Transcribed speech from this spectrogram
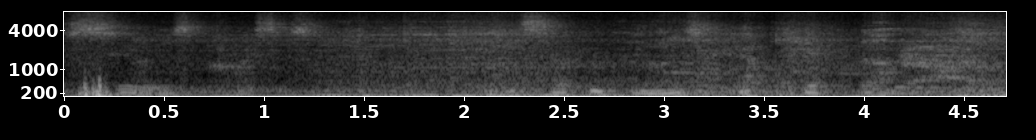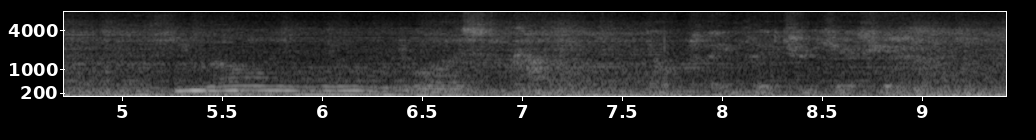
Serious crisis. And certain things have to get done. If you only knew what was coming. Don't play victory just yet.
